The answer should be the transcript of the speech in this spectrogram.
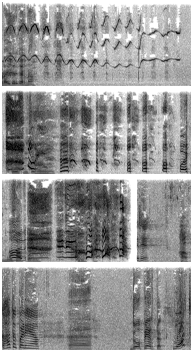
थोड़ा इधर करना। फेस नीचे करो। मुँह साफ़ कर हाँ। कहाँ तक पढ़े हैं आप? दोपहर तक। व्हाट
